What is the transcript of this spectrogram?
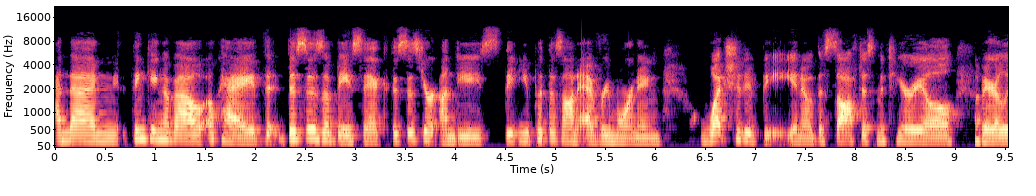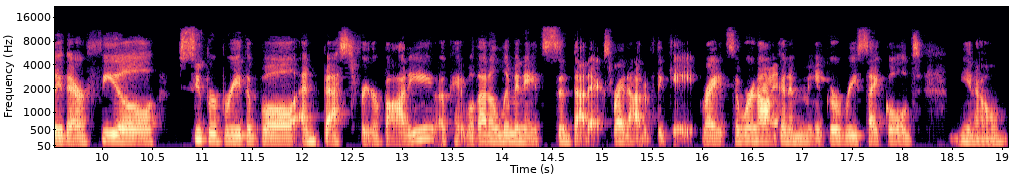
And then thinking about, okay, th- this is a basic, this is your undies that you put this on every morning what should it be? You know, the softest material, barely there feel, super breathable and best for your body. Okay, well, that eliminates synthetics right out of the gate, right? So we're not right. going to make a recycled, you know,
